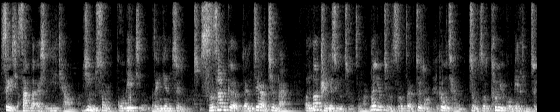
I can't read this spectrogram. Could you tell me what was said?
涉嫌三百二十一条运送国边境人员罪。十三个人这样进来，呃，那肯定是有组织的。那有组织的这种构成组织偷越国边境罪。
